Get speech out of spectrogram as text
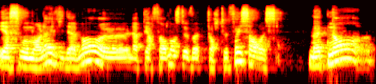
Et à ce moment-là, évidemment, euh, la performance de votre portefeuille s'en ressent. Maintenant,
